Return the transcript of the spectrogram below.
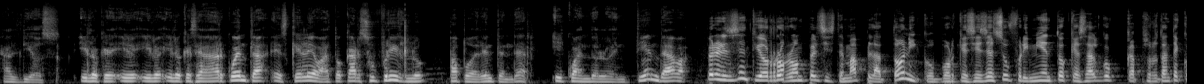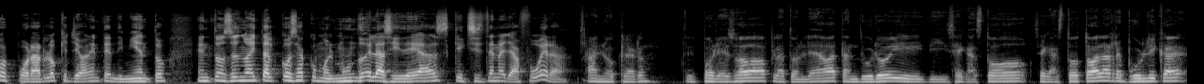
al dios. Y lo, que, y, y lo, y lo que se va a dar cuenta es que le va a tocar sufrirlo para poder entender. Y cuando lo entienda, va- Pero en ese sentido ro- rompe el sistema platónico, porque si es el sufrimiento, que es algo absolutamente corporal lo que lleva al entendimiento, entonces no hay tal cosa como el mundo de las ideas que existen allá afuera. Ah, no, claro. Por eso a Platón le daba tan duro y, se gastó se gastó toda la República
